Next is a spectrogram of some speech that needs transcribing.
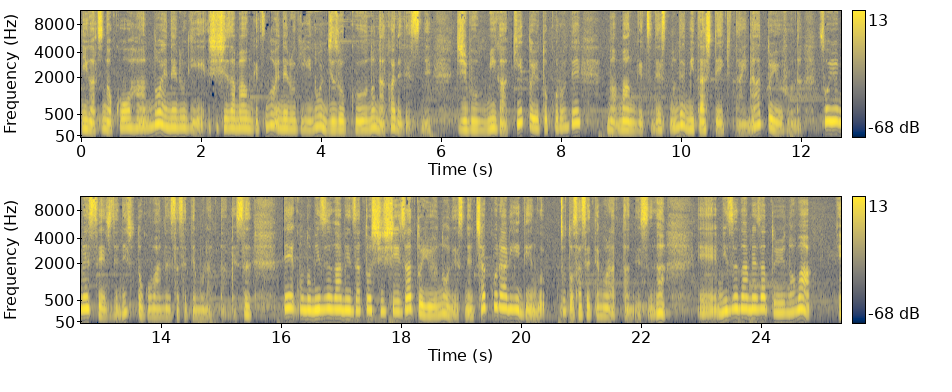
2月の後半のエネルギー獅子座満月のエネルギーの持続の中でですね自分磨きというところで、まあ、満月ですので満たしていきたいなというふうなそういうメッセージでねちょっとご案内させてもらったんです。でこの水上座と獅子座というのをですねチャクラリーディングちょっとさせてもらったんですが、えー、水亀座というのは、え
